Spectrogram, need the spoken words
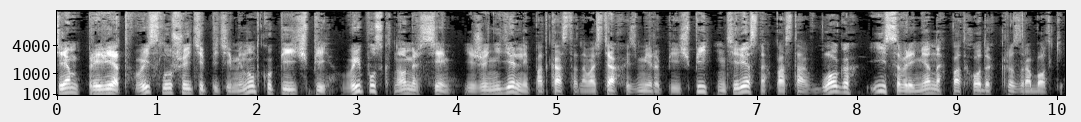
Всем привет! Вы слушаете «Пятиминутку PHP», выпуск номер 7, еженедельный подкаст о новостях из мира PHP, интересных постах в блогах и современных подходах к разработке.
